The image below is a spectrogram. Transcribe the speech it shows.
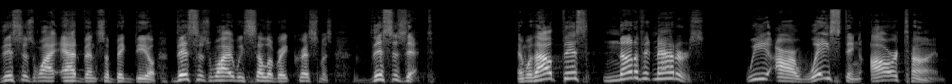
This is why Advent's a big deal. This is why we celebrate Christmas. This is it. And without this, none of it matters. We are wasting our time.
